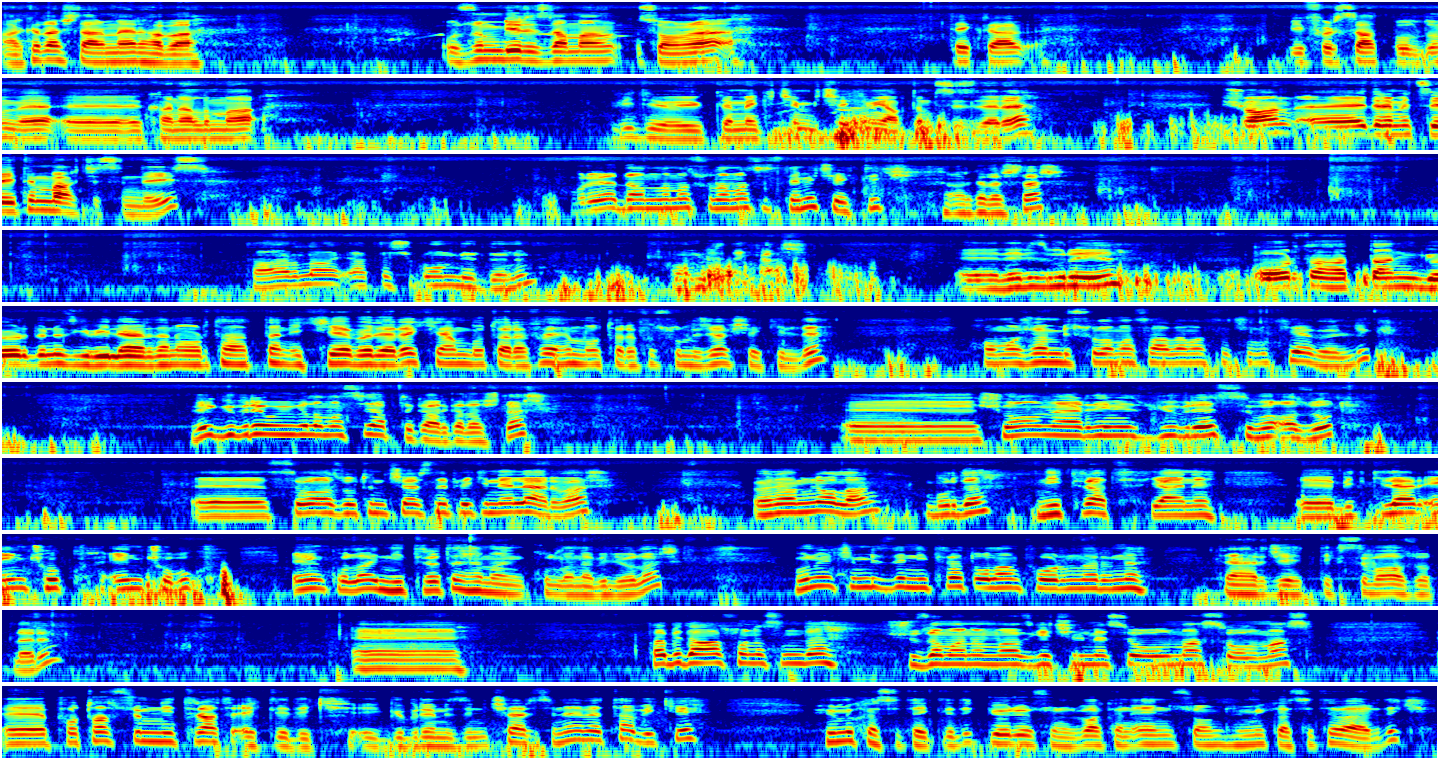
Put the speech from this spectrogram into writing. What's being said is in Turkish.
Arkadaşlar merhaba. Uzun bir zaman sonra tekrar bir fırsat buldum ve e, kanalıma video yüklemek için bir çekim yaptım sizlere. Şu an e, Edremit Zeytin Bahçesi'ndeyiz. Buraya damlama sulama sistemi çektik arkadaşlar. Tarla yaklaşık 11 dönüm. 11 dekar. E, ve biz burayı orta hattan gördüğünüz gibi ileriden orta hattan ikiye bölerek hem bu tarafı hem o tarafı sulayacak şekilde homojen bir sulama sağlaması için ikiye böldük. Ve gübre uygulaması yaptık arkadaşlar. Ee, şu an verdiğimiz gübre sıvı azot. Ee, sıvı azotun içerisinde peki neler var? Önemli olan burada nitrat yani e, bitkiler en çok en çabuk en kolay nitratı hemen kullanabiliyorlar. Bunun için biz de nitrat olan formlarını tercih ettik sıvı azotların. Ee, Tabi daha sonrasında şu zamanın vazgeçilmesi olmazsa olmaz e, potasyum nitrat ekledik e, gübremizin içerisine ve tabii ki hümik asit ekledik. Görüyorsunuz bakın en son hümik asiti verdik.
